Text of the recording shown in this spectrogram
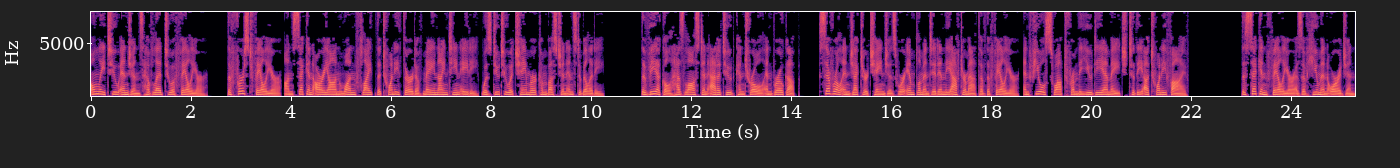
Only two engines have led to a failure. The first failure on second Ariane 1 flight 23 May 1980 was due to a chamber combustion instability. The vehicle has lost an attitude control and broke up. Several injector changes were implemented in the aftermath of the failure, and fuel swapped from the UDMH to the A-25. The second failure is of human origin.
